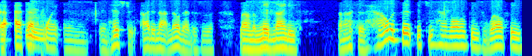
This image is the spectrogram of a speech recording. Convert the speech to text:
at, at that mm. point in in history, I did not know that. This was around the mid '90s, and I said, "How is it that you have all of these wealthy,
